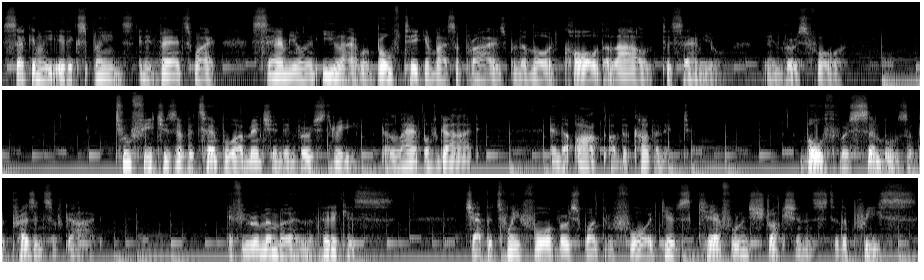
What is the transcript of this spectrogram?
Secondly, it explains in advance why Samuel and Eli were both taken by surprise when the Lord called aloud to Samuel in verse 4. Two features of the temple are mentioned in verse 3 the lamp of God and the ark of the covenant. Both were symbols of the presence of God. If you remember in Leviticus chapter 24, verse 1 through 4, it gives careful instructions to the priests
